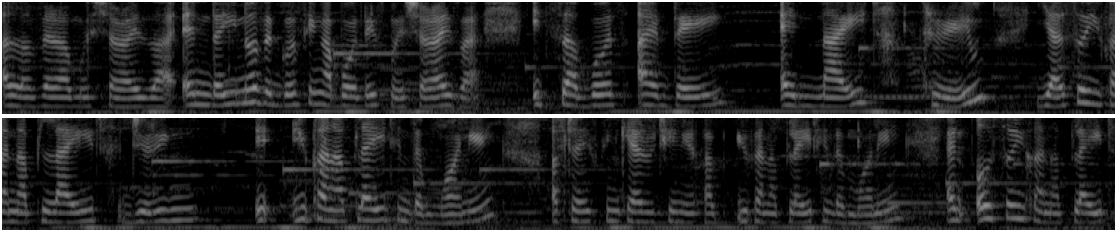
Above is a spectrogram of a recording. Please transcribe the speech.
aloe vera moisturizer. And uh, you know the good thing about this moisturizer? It's a both a day and night cream yeah so you can apply it during it, you can apply it in the morning after a skincare routine you can, you can apply it in the morning. And also you can apply it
